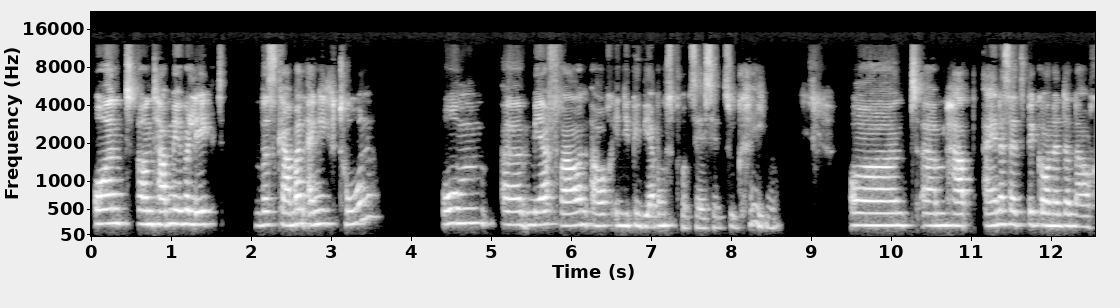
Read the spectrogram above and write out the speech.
und, und habe mir überlegt, was kann man eigentlich tun, um äh, mehr Frauen auch in die Bewerbungsprozesse zu kriegen. Und ähm, habe einerseits begonnen, dann auch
